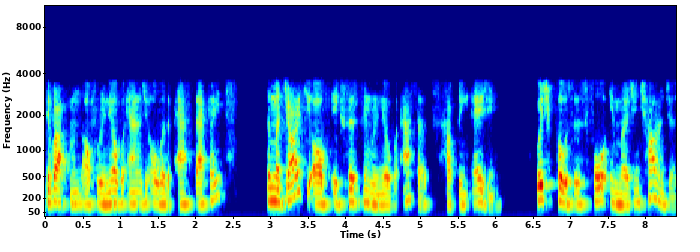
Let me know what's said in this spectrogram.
development of renewable energy over the past decades, the majority of existing renewable assets have been aging, which poses four emerging challenges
